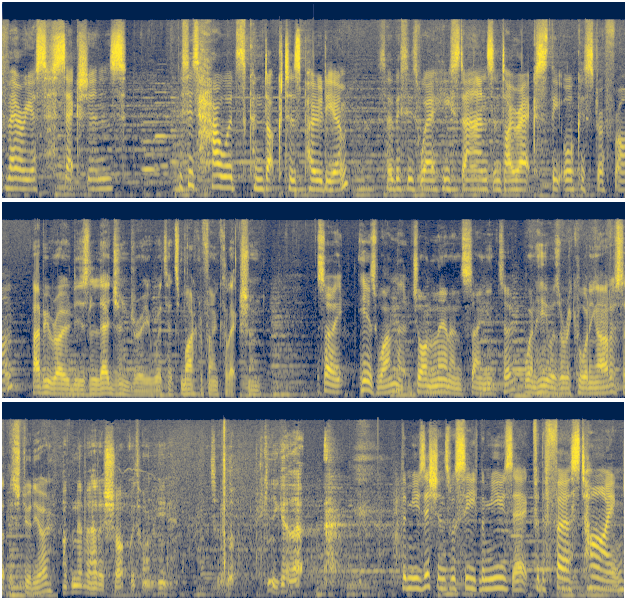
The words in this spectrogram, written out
various sections. This is Howard's conductor's podium. So this is where he stands and directs the orchestra from. Abbey Road is legendary with its microphone collection. So here's one that John Lennon sang into when he was a recording artist at the studio. I've never had a shot with one here. So look, can you get that? The musicians will see the music for the first time.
